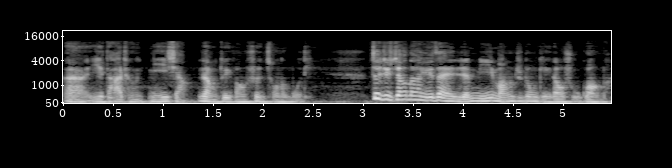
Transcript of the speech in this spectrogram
啊，以达成你想让对方顺从的目的。这就相当于在人迷茫之中给到曙光嘛。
